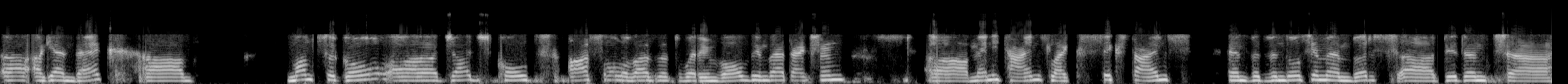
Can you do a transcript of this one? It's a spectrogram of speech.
uh, again back. Um, months ago, a judge called us, all of us that were involved in that action, uh, many times, like six times, and the Vendosia members uh, didn't uh,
